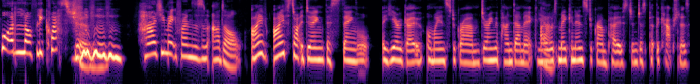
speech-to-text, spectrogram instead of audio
What a lovely question. How do you make friends as an adult? I've I've started doing this thing a year ago on my Instagram during the pandemic. I would make an Instagram post and just put the caption as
